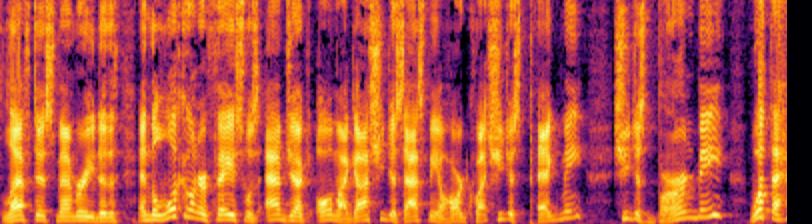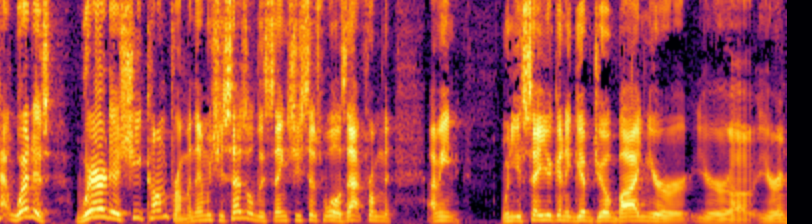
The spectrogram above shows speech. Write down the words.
leftist member. You did this. And the look on her face was abject. Oh my gosh, she just asked me a hard question. She just pegged me. She just burned me. What the heck? What is, where does she come from? And then when she says all these things, she says, well, is that from the, I mean, when you say you're going to give Joe Biden your your uh, your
